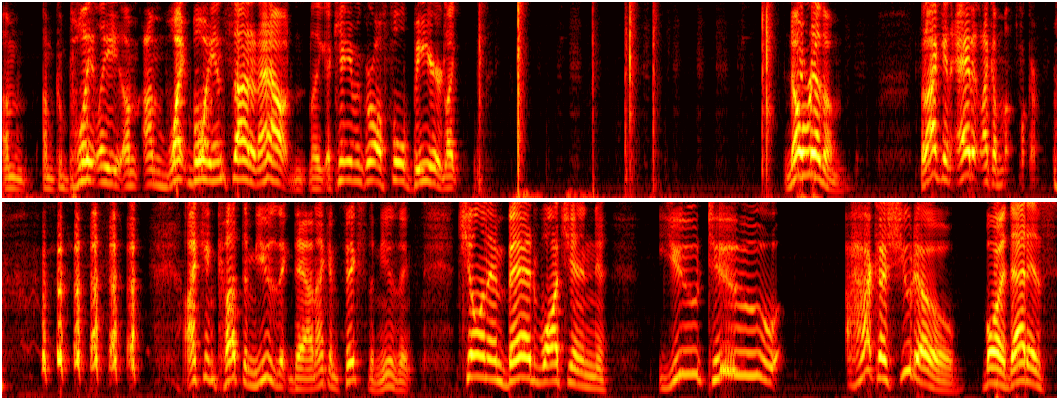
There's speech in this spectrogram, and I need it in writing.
I'm I'm completely I'm I'm white boy inside and out. Like I can't even grow a full beard. Like no rhythm. But I can edit like a motherfucker. I can cut the music down. I can fix the music. Chilling in bed watching YouTube Hakashudo. Boy, that is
